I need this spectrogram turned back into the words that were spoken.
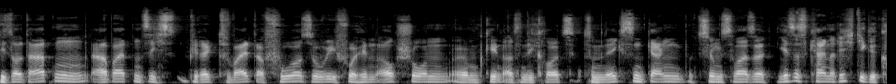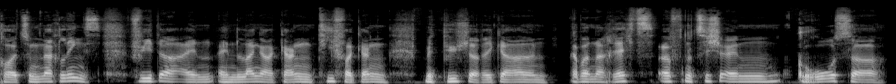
Die Soldaten arbeiten sich direkt weiter vor, so wie vorhin auch schon, ähm, gehen also in die Kreuzung zum nächsten Gang, beziehungsweise hier ist es keine richtige Kreuzung. Nach links wieder ein, ein langer Gang, tiefer Gang mit Bücherregalen. Aber nach rechts öffnet sich ein großer,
